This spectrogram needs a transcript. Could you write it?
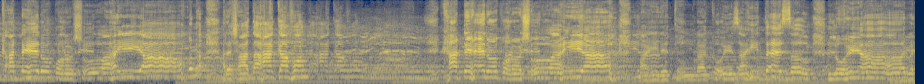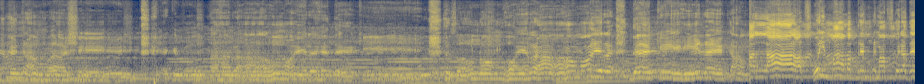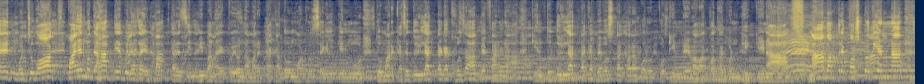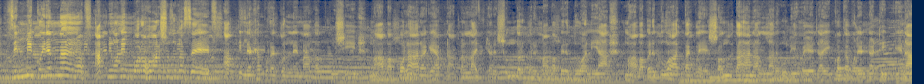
খাটের ওপর শোয়াইয়া। আরে সাদা কাপন খাটের ওপর শোয়াইয়া মাইরে তোমরা কই যাইতেছ? লইয়ার গ্রামবাসী একটু তারা মাইরে দেখি। জনম ভয়রা মায়ের দেখি রে গাম। আল্লাহ, ওই মা বাপ প্রেম মাফ করে দেন। ও যুবক, পায়ের মধ্যে হাত দিয়ে বলে যায়, বাপ তারে জিম্মি বানায়, কইও না, আমার টাকা দাও, মোটরসাইকেল কিনবো তোমার কাছে দুই লাখ টাকা খোঁজা ব্যাপার না, কিন্তু দুই লাখ টাকা ব্যবস্থা করা বড় কঠিন রে বাবা, কথা কোন ঠিক কিনা? মা বাপরে কষ্ট দিয়েন না, জিম্মি কইরেন না, আপনি অনেক বড় হওয়ার সুযোগ আছে। আপনি লেখাপড়া করলে মা বাপ খুশি। মা বাপ বলার আগে আপনি আপনার লাইফটারে সুন্দর করে মা বাপের দোয়া নিয়া মা বাপের দোয়া থাকলে সন্তান আল্লাহর বলি হয়ে যায় কথা বলেন না ঠিক কিনা?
